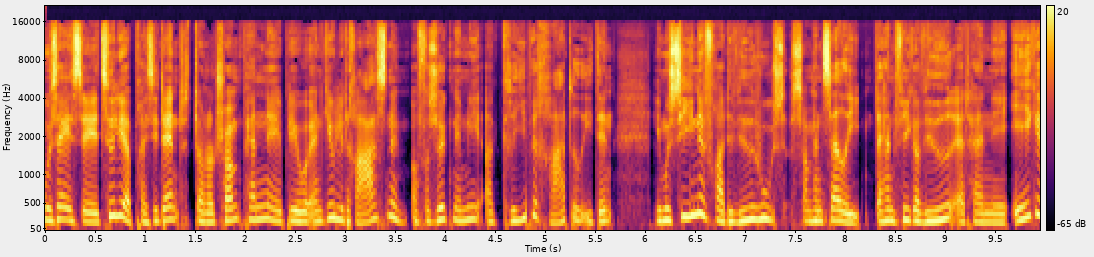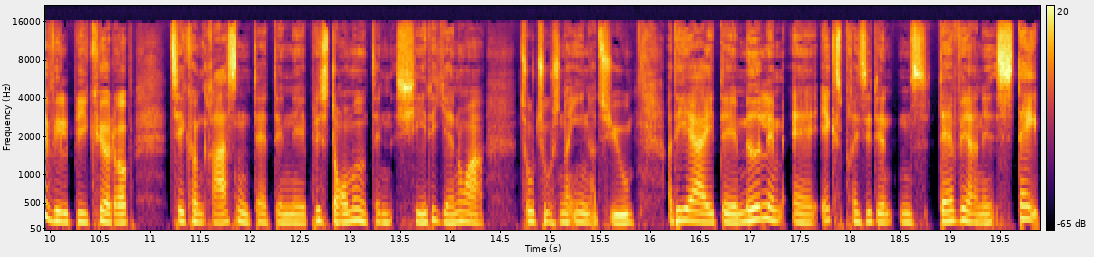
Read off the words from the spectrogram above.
USA's øh, tidligere præsident Donald Trump, han øh, blev angiveligt rasende og forsøgte nemlig at gribe rettet i den limousine fra det hvide hus, som han sad i, da han fik at vide, at han øh, ikke ville blive kørt op til kongressen, da den blev stormet den 6. januar 2021. Og det er et medlem af ekspræsidentens daværende stab,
